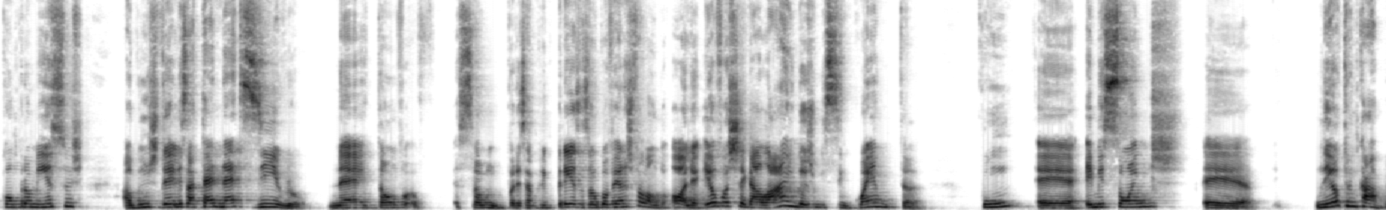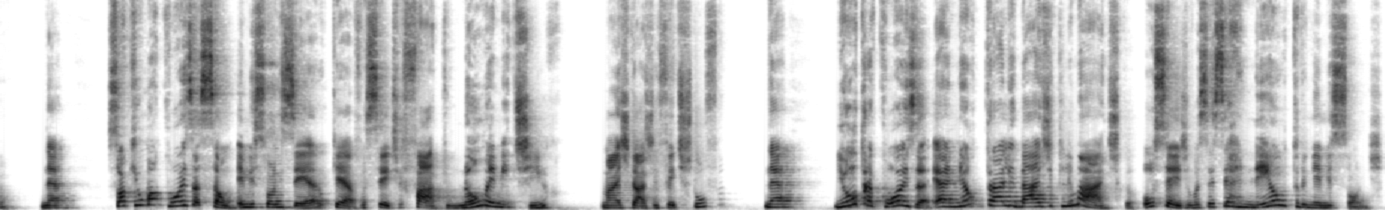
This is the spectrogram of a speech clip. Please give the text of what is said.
compromissos, alguns deles até net zero. Né? Então, são, por exemplo, empresas ou governos falando: olha, eu vou chegar lá em 2050 com é, emissões é, neutro em carbono, né? Só que uma coisa são emissões zero, que é você de fato não emitir mais gás de efeito estufa, né? E outra coisa é a neutralidade climática, ou seja, você ser neutro em emissões.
